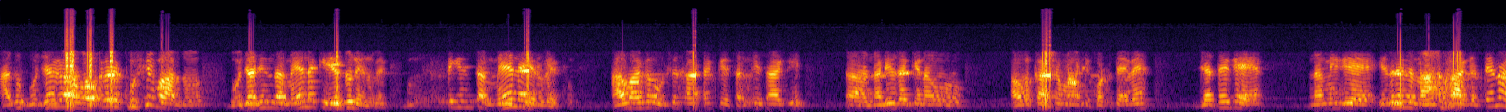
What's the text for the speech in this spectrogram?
ಅದು ಭುಜಗಳ ಒಳಗಡೆ ಕುಸಿಬಾರ್ದು. ಭುಜದಿಂದ ಮೇಲಕ್ಕೆ ಎದ್ದು ನಿಲ್ಬೇಕು. ಭುಜಗಿಂತ ಮೇಲೆ ಇರಬೇಕು. ಆವಾಗ ಉಸಿರಾಟಕ್ಕೆ ಸಲೀಸಾಗಿ ಆ, ನಡೆಯುವುದಕ್ಕೆ ನಾವು ಅವಕಾಶ ಮಾಡಿ ಕೊಡ್ತೇವೆ ಜೊತೆಗೆ ನಮಗೆ ಇದರಿಂದ ಲಾಭ ಆಗುತ್ತೆ. ನಾ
